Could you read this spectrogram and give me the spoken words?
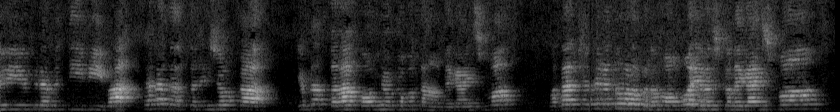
ゆうゆうクラブ TV はいかがだったでしょうか？よかったら高評価ボタンお願いします。またチャンネル登録の方もよろしくお願いします。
